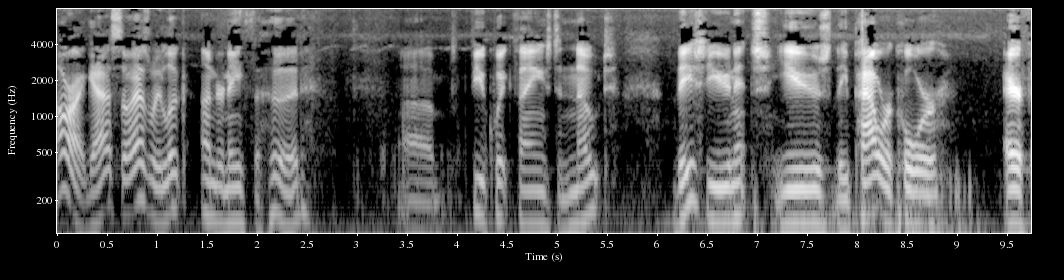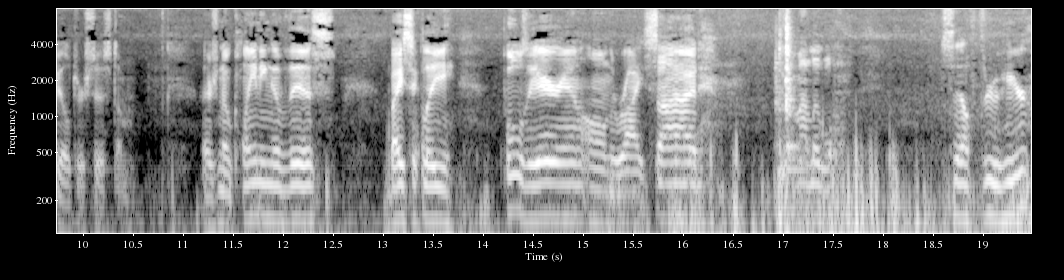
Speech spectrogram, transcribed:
All right, guys, so as we look underneath the hood, a uh, few quick things to note. These units use the PowerCore air filter system. There's no cleaning of this. Basically, pulls the air in on the right side. Get my little self through here.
